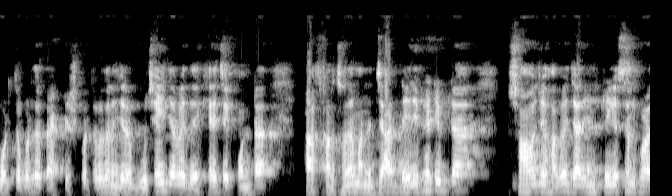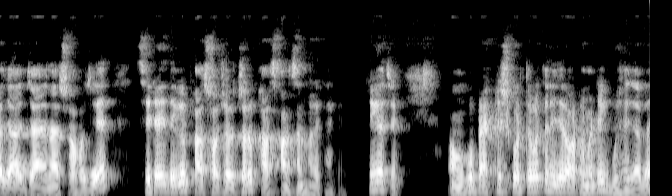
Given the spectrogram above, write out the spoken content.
করতে করতে প্র্যাকটিস করতে করতে নিজেরা বুঝেই যাবে, দেখে যে কোনটা ফার্স্ট ফাংশন হবে। মানে যার ডেরিভেটিভটা সহজে হবে, যার ইন্টিগ্রেশন করা যায় না সহজে, সেটাই দেখবে সচরাচর ফার্স্ট ফাংশন হয়ে থাকে। ঠিক আছে? অঙ্ক প্র্যাকটিস করতে করতে নিজের অটোমেটিক বুঝে যাবে।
